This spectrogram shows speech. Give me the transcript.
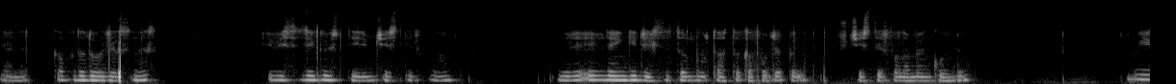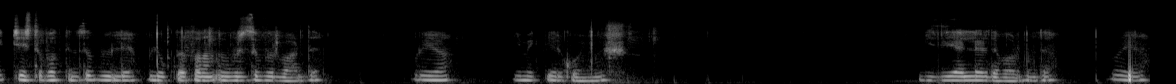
Yani kapıda doğacaksınız. Evi size göstereyim chestleri falan. Böyle evden gireceksiniz. Tabi bu tahta kapı olacak. Ben şu chestleri falan ben koydum. Bu ilk chest'e baktığınızda böyle bloklar falan ıvır zıvır vardı. Buraya yemekleri koymuş. Gizli yerler de var burada. Buraya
